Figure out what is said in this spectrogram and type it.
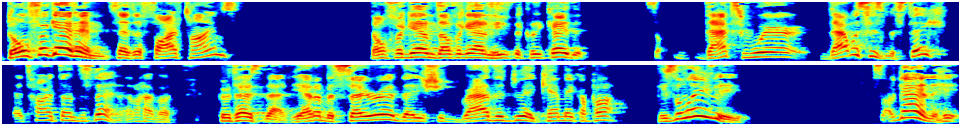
Don't forget him. It says it five times. Don't forget him. Don't forget him. He's the Kli So that's where that was his mistake. It's hard to understand. I don't have a good of that. He had a Messiah. They should rather do it. Can't make a pot. He's a Levi. So again, he,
